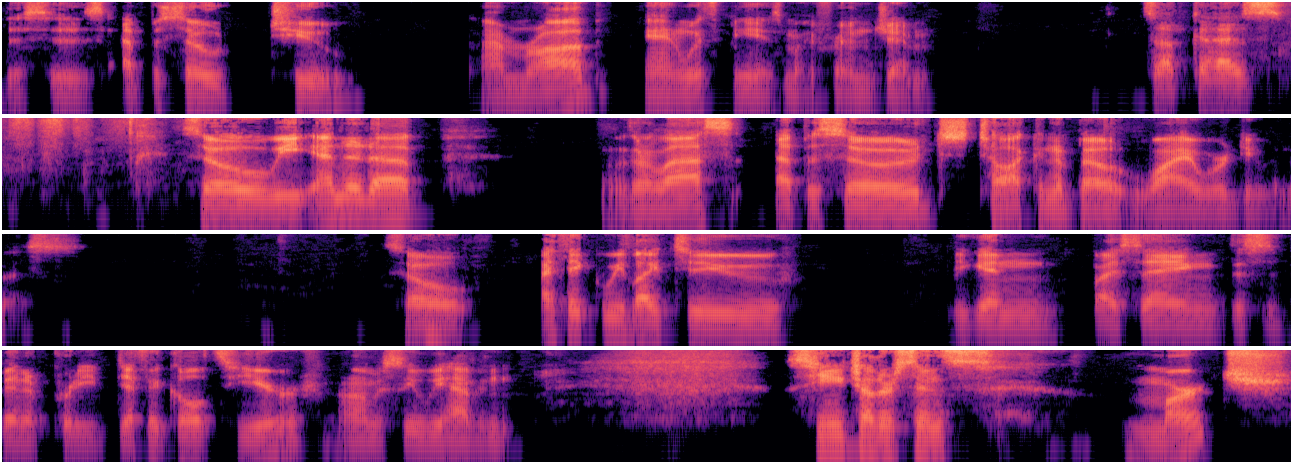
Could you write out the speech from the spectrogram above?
This is episode two. I'm Rob, and with me is my friend Jim. What's up, guys? So, we ended up with our last episode talking about why we're doing this. So, I think we'd like to begin by saying this has been a pretty difficult year. Obviously, we haven't seen each other since March.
